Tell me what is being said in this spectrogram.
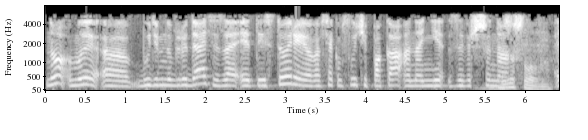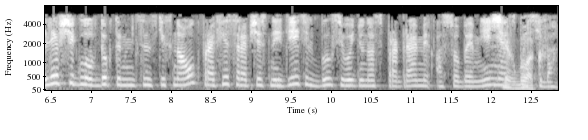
Но мы э, будем наблюдать за этой историей, во всяком случае, пока она не завершена. Безусловно. Лев Щеглов, доктор медицинских наук, профессор, общественный деятель, был сегодня у нас в программе «Особое мнение». Всех благ. Спасибо.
